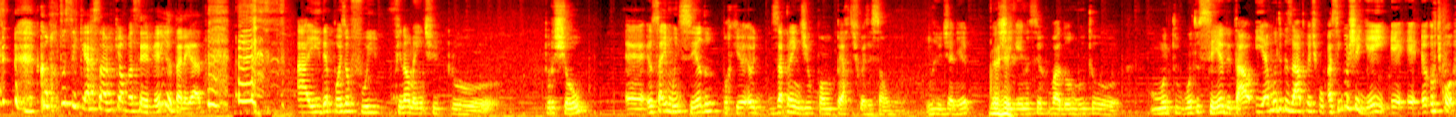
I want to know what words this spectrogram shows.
Como tu sequer sabe que é uma cerveja, tá ligado? Aí depois eu fui finalmente pro, pro show. É, eu saí muito cedo, porque eu desaprendi o quão perto as coisas são no Rio de Janeiro. Cheguei no Circo Voador muito, muito, muito cedo e tal. E é muito bizarro, porque, tipo, assim que eu cheguei, é, é, eu, tipo,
